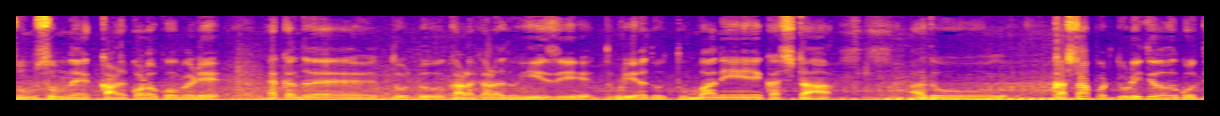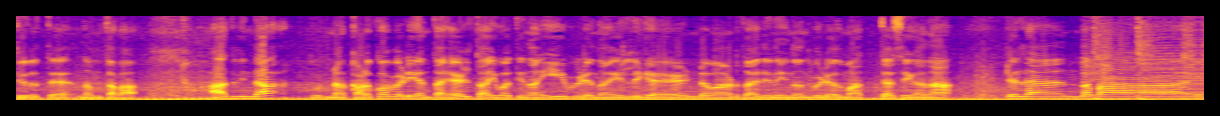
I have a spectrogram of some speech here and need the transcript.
ಸುಮ್ ಸುಮ್ಮನೆ ಕಳ್ಕೊಳ್ಳೋಕೆ ಹೋಗಬೇಡಿ. ಯಾಕಂದರೆ ದುಡ್ಡು ಕಳ್ಕೊಳ್ಳೋದು ಈಸಿ ದುಡಿಯೋದು ತುಂಬಾ ಕಷ್ಟ. ಅದು ಕಷ್ಟಪಟ್ಟು ದುಡಿತಿರೋದು ಗೊತ್ತಿರುತ್ತೆ ನಮ್ಮ ಥರ. ಆದ್ದರಿಂದ ದುಡ್ಡನ್ನ ಕಳ್ಕೊಬೇಡಿ ಅಂತ ಹೇಳ್ತಾ ಇವತ್ತಿನ ಈ ವಿಡಿಯೋನ ಇಲ್ಲಿಗೆ ಎಂಡ್ ಮಾಡ್ತಾ ಇದ್ದೀನಿ. ಇನ್ನೊಂದು ವಿಡಿಯೋದು ಮತ್ತೆ ಸಿಗೋಣ. ಟಿಲ್ ದನ್ ಬಾಯ್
